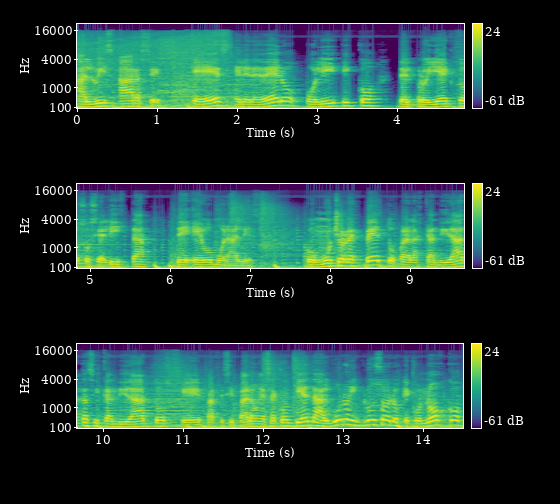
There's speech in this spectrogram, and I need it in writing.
a Luis Arce, que es el heredero político del proyecto socialista de Evo Morales. Con mucho respeto para las candidatas y candidatos que participaron en esa contienda, algunos incluso de los que conozco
